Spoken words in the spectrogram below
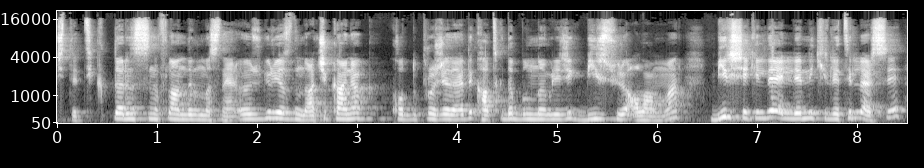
işte ticketların sınıflandırılmasına yani özgür yazılımda açık kaynak kodlu projelerde katkıda bulunabilecek bir sürü alan var. Bir şekilde ellerini kirletirlerse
